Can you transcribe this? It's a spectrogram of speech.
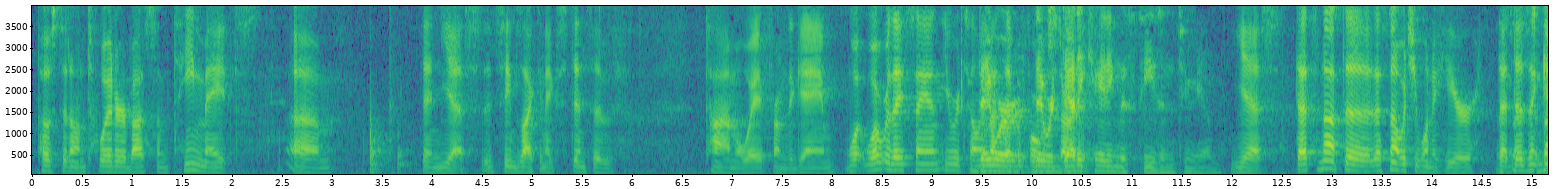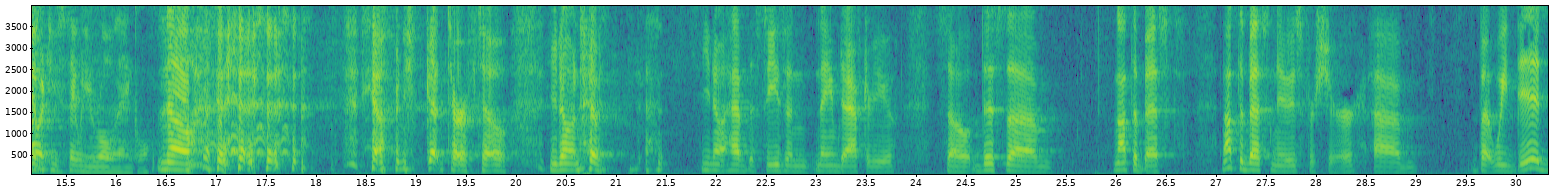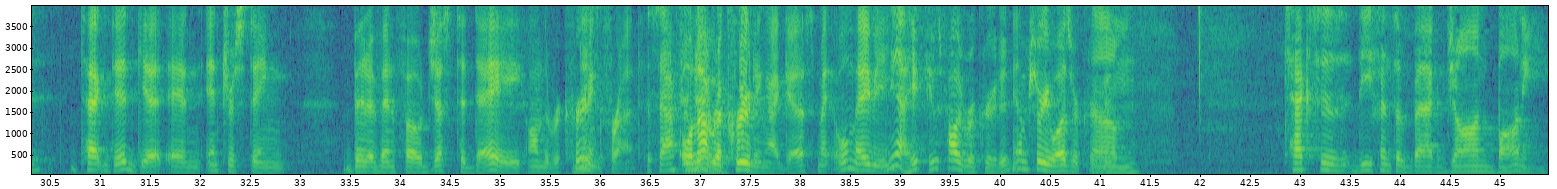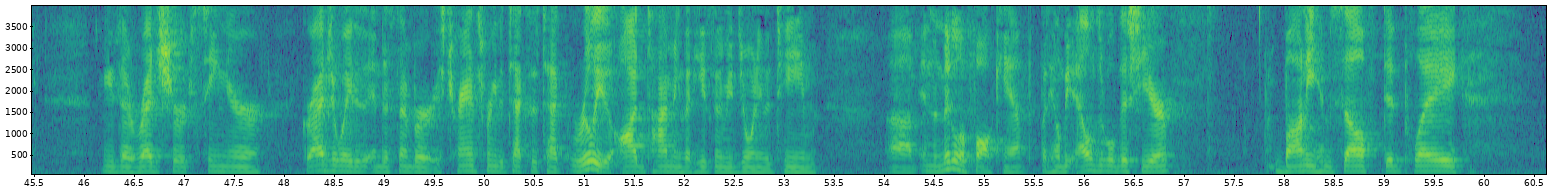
posted on Twitter by some teammates, um, then yes, it seems like an extensive time away from the game. What what were they saying? You were telling They me about were that before they we were started. dedicating the season to him. Yes, that's not the that's not what you want to hear. That's that doesn't not, not give what you say when you roll an ankle. No. yeah, when you've got turf toe, you don't have you don't have the season named after you. So this um, not the best not the best news for sure. Um, but we did Tech did get an interesting bit of info just today on the recruiting This- front. this afternoon. Well, not recruiting, I guess. Well, maybe. Yeah, he, he was probably recruited. Yeah, I'm sure he was recruited. Um, Texas defensive back John Bonney. He's a redshirt senior, graduated in December, is transferring to Texas Tech. Really odd timing that he's going to be joining the team um, in the middle of fall camp, but he'll be eligible this year. Bonney himself did play.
